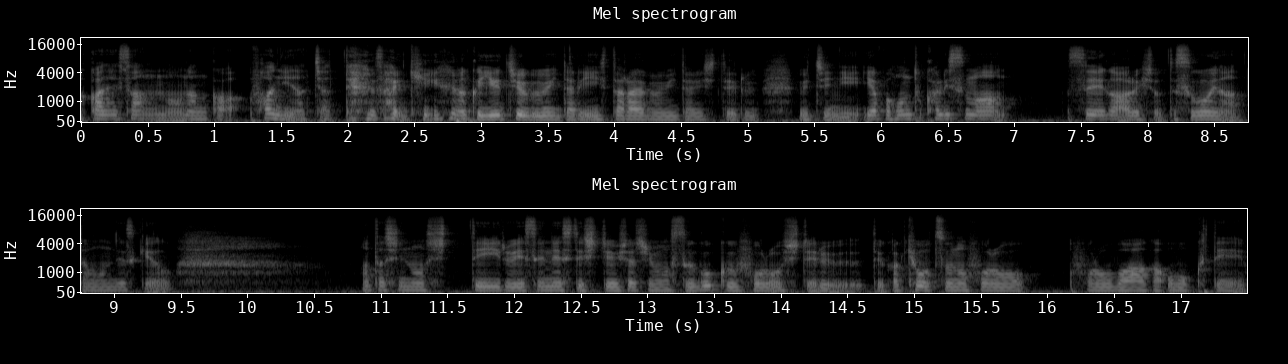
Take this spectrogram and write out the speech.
あかねさんのなんかファンになっちゃって 最近。なんか YouTube 見たりインスタライブ見たりしてるうちにやっぱほんとカリスマ性がある人ってすごいなって思うんですけど私の知っている SNS で知ってる人たちもすごくフォローしてるっていうか共通のフォローフォロワーが多くて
